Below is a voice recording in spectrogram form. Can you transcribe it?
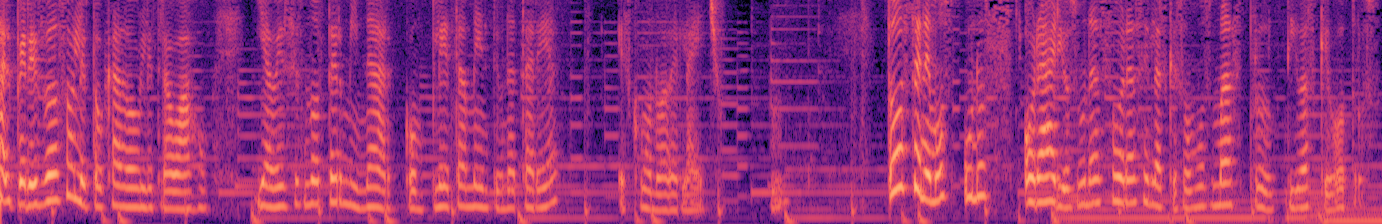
al perezoso le toca doble trabajo y a veces no terminar completamente una tarea es como no haberla hecho. Todos tenemos unos horarios, unas horas en las que somos más productivas que otros.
